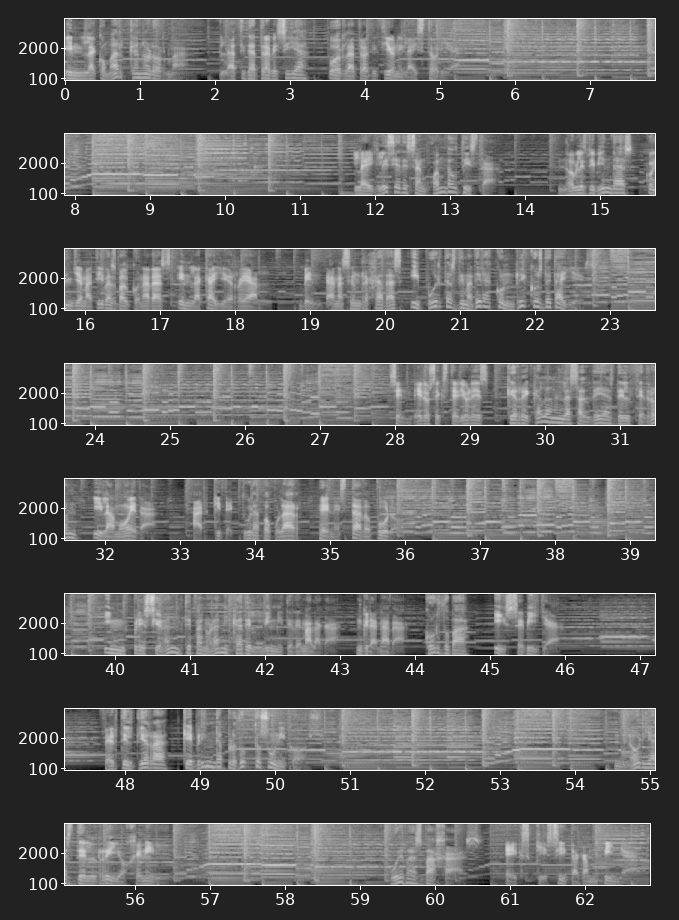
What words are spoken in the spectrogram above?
En la comarca Nororma, plácida travesía por la tradición y la historia. La iglesia de San Juan Bautista. Nobles viviendas con llamativas balconadas en la calle Real. Ventanas enrejadas y puertas de madera con ricos detalles. Senderos exteriores que recalan en las aldeas del Cedrón y la Moeda. Arquitectura popular en estado puro. Impresionante panorámica del límite de Málaga, Granada, Córdoba y Sevilla. Fértil tierra que brinda productos únicos. Norias del río Genil. Cuevas Bajas. Exquisita campiña.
